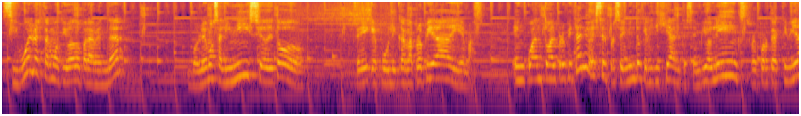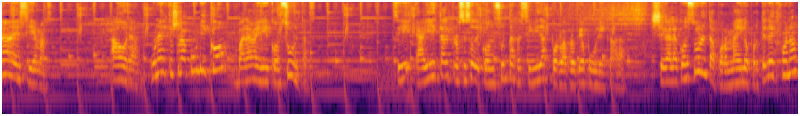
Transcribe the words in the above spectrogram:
Si vuelve a estar motivado para vender, volvemos al inicio de todo, ¿sí? que publicar la propiedad y demás. En cuanto al propietario, es el procedimiento que les dije antes, envío links, reporte de actividades y demás. Ahora, una vez que yo la publico, van a venir consultas. ¿sí? Ahí está el proceso de consultas recibidas por la propia publicada. Llega la consulta por mail o por teléfono,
